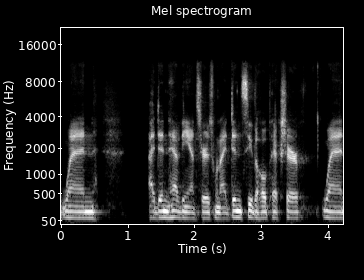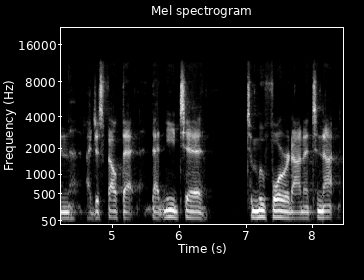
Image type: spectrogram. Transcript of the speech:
when I didn't have the answers, when I didn't see the whole picture, when I just felt that that need to to move forward on it, to not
